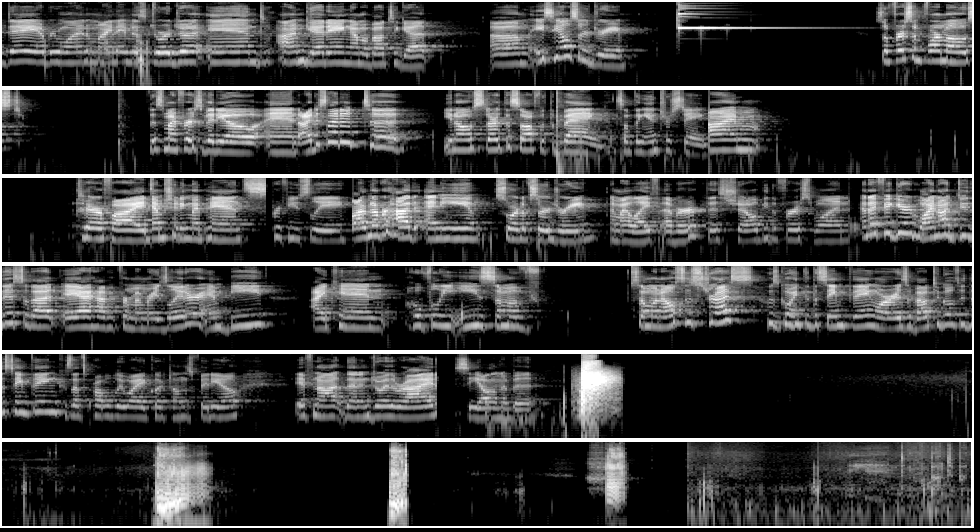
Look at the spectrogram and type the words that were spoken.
Good day, everyone. My name is Georgia, and I'm getting, I'm about to get um, ACL surgery. So, first and foremost, this is my first video, and I decided to, you know, start this off with a bang. something interesting. I'm terrified. I'm shitting my pants profusely. I've never had any sort of surgery in my life ever. This shall be the first one. And I figured why not do this so that A, I have it for memories later, and B, I can hopefully ease some of someone else's stress who's going through the same thing or is about to go through the same thing, because that's probably why I clicked on this video. If not, then enjoy the ride. See y'all in a bit.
